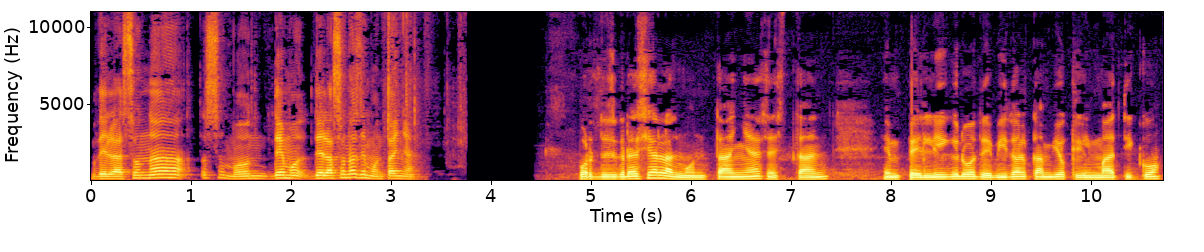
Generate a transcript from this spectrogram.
de las zonas de, de las zonas de montaña. Por desgracia, las montañas están en peligro debido al cambio climático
